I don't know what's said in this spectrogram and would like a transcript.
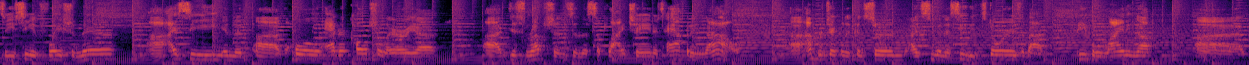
So you see inflation there. Uh, I see in the, uh, the whole agricultural area uh, disruptions in the supply chain. It's happening now. I'm particularly concerned. I see when I see these stories about people lining up, uh,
